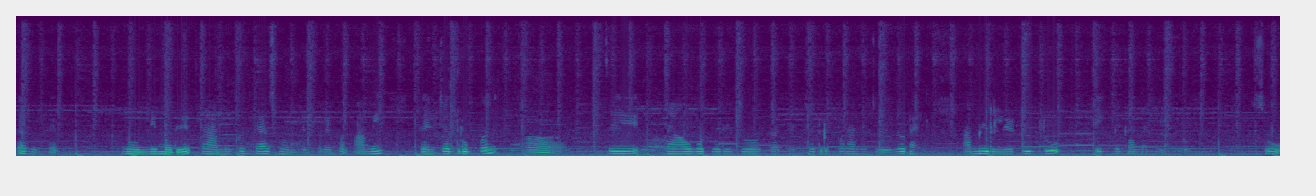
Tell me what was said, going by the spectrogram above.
काय बोलतात नोंदणीमध्ये पण आम्ही पण त्याच नोंदणीमध्ये. पण आम्ही त्यांच्या थ्रू पण ते नाव वगैरे जुळवतात त्यांच्या थ्रू पण आम्ही जुळलो नाही. आम्ही रिलेटिव्ह थ्रू एकमेकांना भेटतो सो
